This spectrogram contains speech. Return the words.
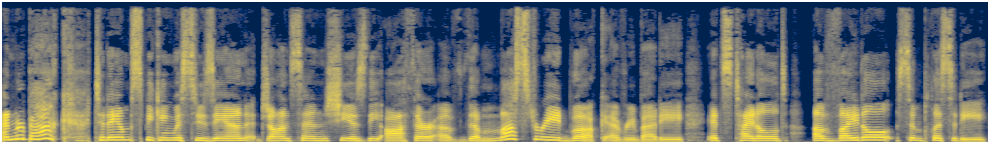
And we're back. Today I'm speaking with Suzanne Johnson. She is the author of the must read book, everybody. It's titled A Vital Simplicity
